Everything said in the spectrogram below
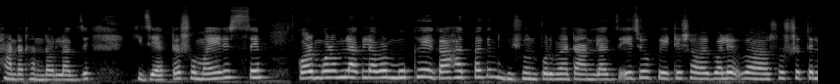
ঠান্ডা ঠান্ডাও লাগছে। কি যে একটা সময়ের এসছে। গরম গরম লাগলে আবার মুখে গা, হাত পা কিন্তু ভীষণ পরিমাণে টান লাগছে। যে পেটে সবাই বলে সর্ষের তেল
